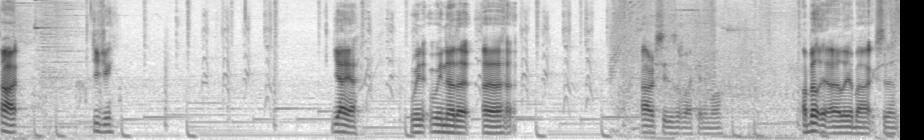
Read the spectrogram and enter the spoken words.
Alright. GG. Yeah, yeah. We we know that uh RC doesn't work anymore. I built it earlier by accident.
